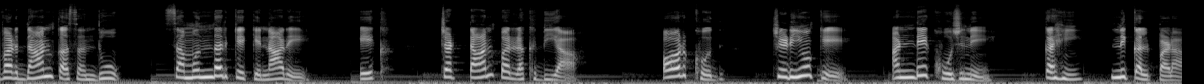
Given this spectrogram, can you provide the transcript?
वरदान का संदूक समुंदर के किनारे एक चट्टान पर रख दिया और खुद चिड़ियों के अंडे खोजने कहीं निकल पड़ा।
